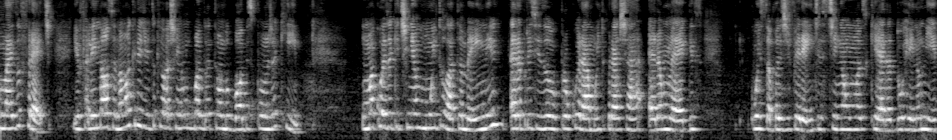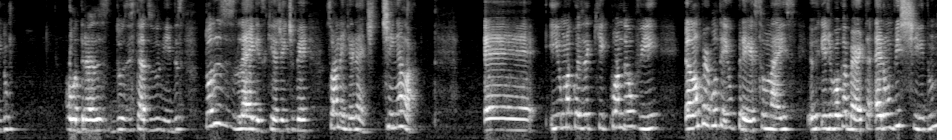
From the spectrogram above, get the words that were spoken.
mais o frete. E eu falei, nossa, não acredito que eu achei um boletão do Bob Esponja aqui. Uma coisa que tinha muito lá também, era preciso procurar muito pra achar, eram legs com estampas diferentes. Tinha umas que era do Reino Unido, outras dos Estados Unidos. Todas as legs que a gente vê só na internet, tinha lá. É... E uma coisa que quando eu vi, eu não perguntei o preço, mas eu fiquei de boca aberta, era um vestido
